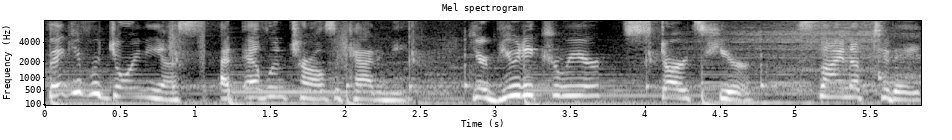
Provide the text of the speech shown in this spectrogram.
Thank you for joining us at EvelineCharles Academy. Your beauty career starts here. Sign up today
